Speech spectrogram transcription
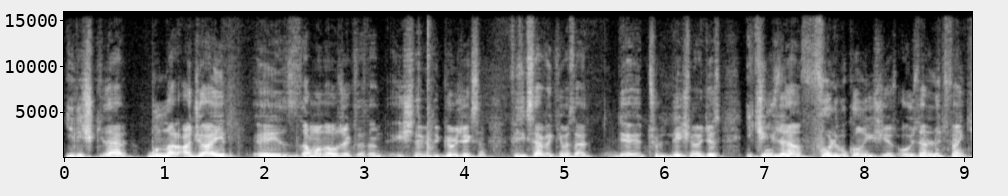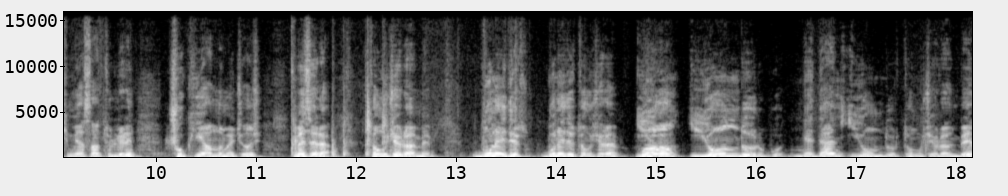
ilişkiler bunlar acayip e, zaman alacak zaten işleminde göreceksin. Fiziksel ve kimyasal e, tür değişim edeceğiz. İkinci dönem full bu konuyu işleyeceğiz. O yüzden lütfen kimyasal türleri çok iyi anlamaya çalış. Mesela Tonguç Evren Bey bu nedir? Bu nedir Tonguç Evren? İyon, iyondur bu. Neden iyondur Tonguç Evren Bey?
